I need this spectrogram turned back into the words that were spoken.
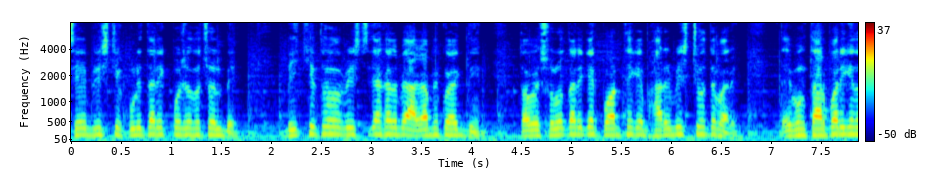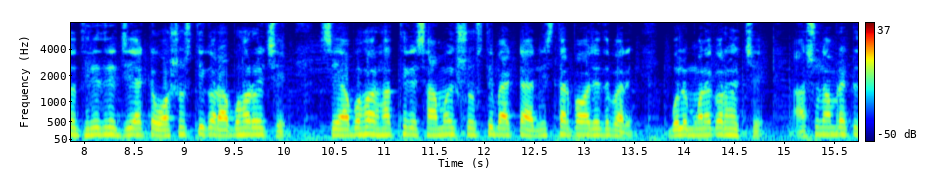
সেই বৃষ্টি কুড়ি তারিখ পর্যন্ত চলবে। বিক্ষিপ্তভাবে বৃষ্টি দেখা যাবে আগামী কয়েকদিন, তবে ষোলো তারিখের পর থেকে ভারী বৃষ্টি হতে পারে এবং তারপরে কিন্তু ধীরে ধীরে যে একটা অস্বস্তিকর আবহাওয়া রয়েছে সেই আবহাওয়ার হাত থেকে সাময়িক স্বস্তি বা একটা নিস্তার পাওয়া যেতে পারে বলে মনে করা হচ্ছে। আসুন আমরা একটু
